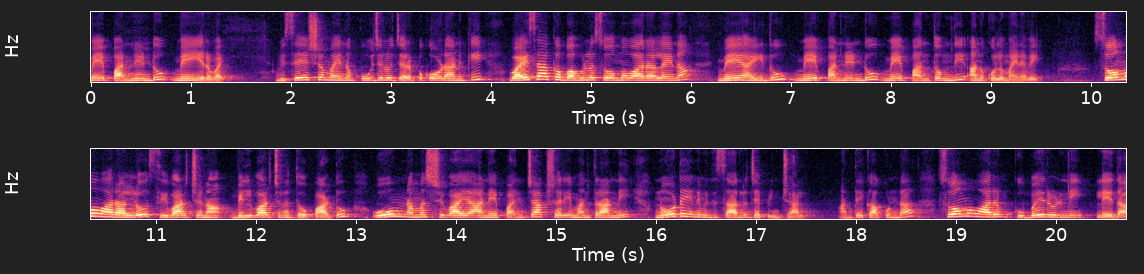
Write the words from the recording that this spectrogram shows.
మే పన్నెండు మే ఇరవై. విశేషమైన పూజలు జరుపుకోవడానికి వైశాఖ బహుళ సోమవారాలైన మే ఐదు మే పన్నెండు మే పంతొమ్మిది అనుకూలమైనవి. సోమవారాల్లో శివార్చన బిల్వార్చనతో పాటు ఓం నమ శివాయ అనే పంచాక్షరి మంత్రాన్ని నూట ఎనిమిది సార్లు జపించాలి. అంతేకాకుండా సోమవారం కుబేరుడిని లేదా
